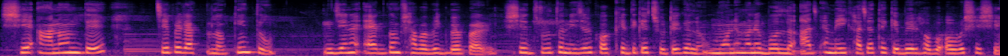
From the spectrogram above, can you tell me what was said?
সে আনন্দে চেপে রাখল, কিন্তু যেন একদম স্বাভাবিক ব্যাপার, সে দ্রুত নিজের কক্ষের দিকে ছুটে গেল, মনে মনে বলল, আজ আমি এই খাঁচা থেকে বের হব অবশেষে।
